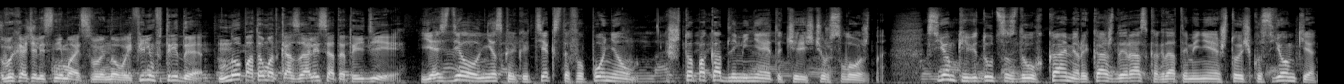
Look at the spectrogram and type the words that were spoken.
Вы хотели снимать свой новый фильм в 3D, но потом отказались от этой идеи. Я сделал несколько текстов и понял, что пока для меня это чересчур сложно. Съемки ведутся с двух камер, и каждый раз, когда ты меняешь точку съемки,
